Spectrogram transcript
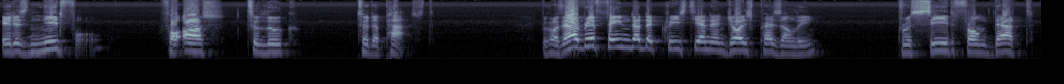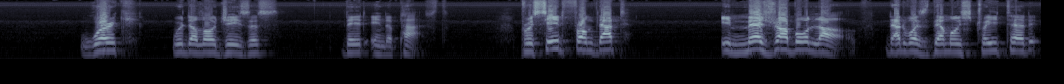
it is needful for us to look to the past. Because everything that the Christian enjoys presently proceed from that work with the Lord Jesus did in the past. Proceed from that immeasurable love that was demonstrated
